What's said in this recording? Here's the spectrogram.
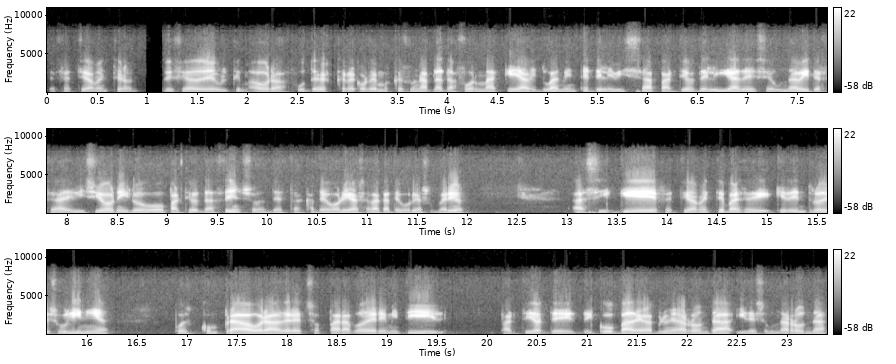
Efectivamente, noticia de última hora. Footers, que recordemos que es una plataforma que habitualmente televisa partidos de liga de segunda y tercera división y luego partidos de ascenso de estas categorías a la categoría superior. Así que efectivamente parece que dentro de su línea, pues compra ahora derechos para poder emitir partidos de, Copa de la primera ronda y de segunda ronda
